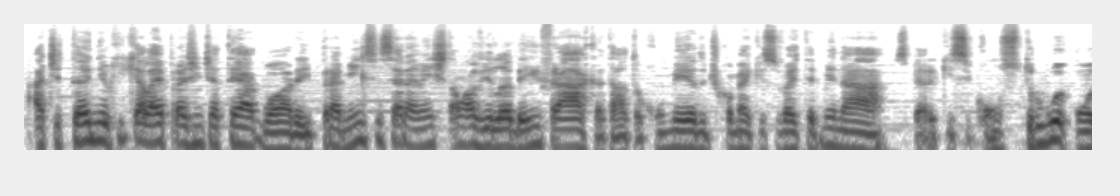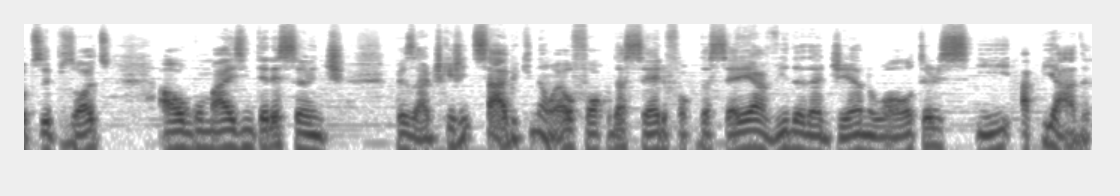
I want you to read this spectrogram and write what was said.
a Titânia, o que, que ela é pra gente até agora? E pra mim, sinceramente, tá uma vilã bem fraca, tá? Tô com medo de como é que isso vai terminar. Espero que se construa com outros episódios algo mais interessante. Apesar de que a gente sabe que não é o foco da série, o foco da série é a vida da Jen Walters e a piada.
